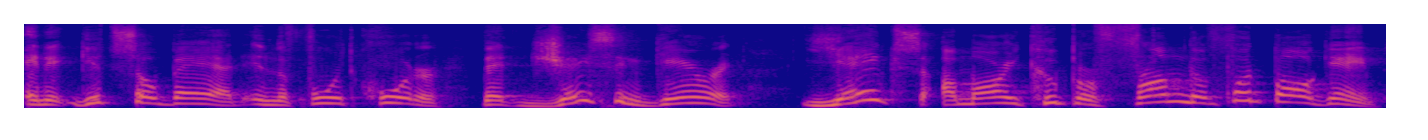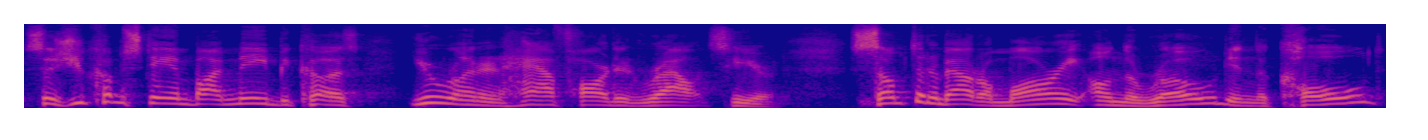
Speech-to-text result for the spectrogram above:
and it gets so bad in the fourth quarter that Jason Garrett yanks Amari Cooper from the football game. Says, You come stand by me because you're running half hearted routes here. Something about Amari on the road in the cold,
